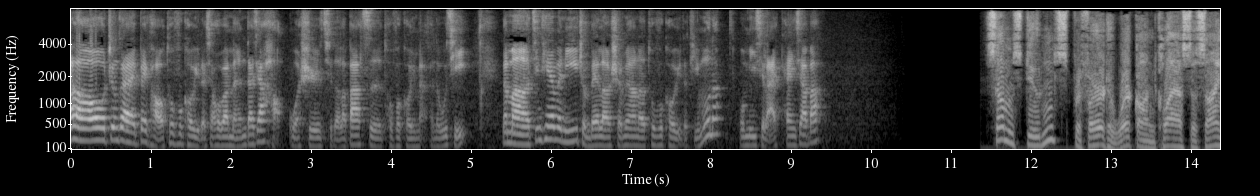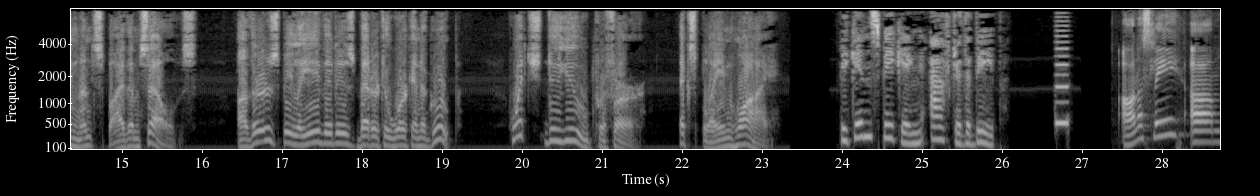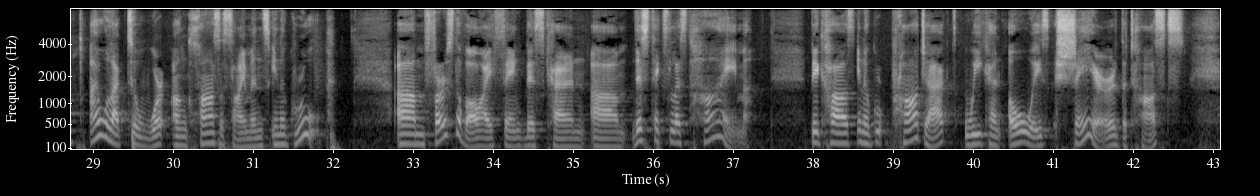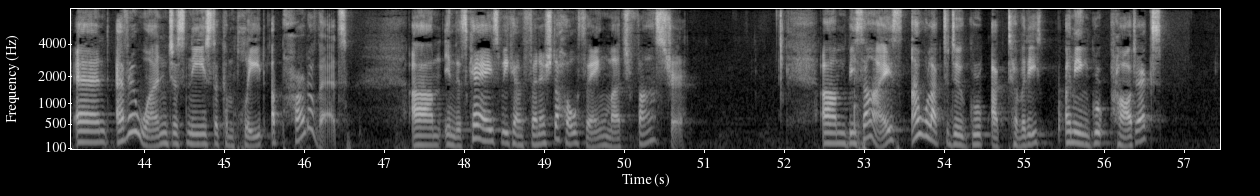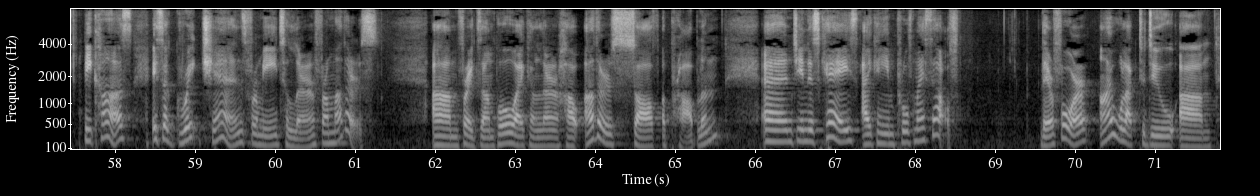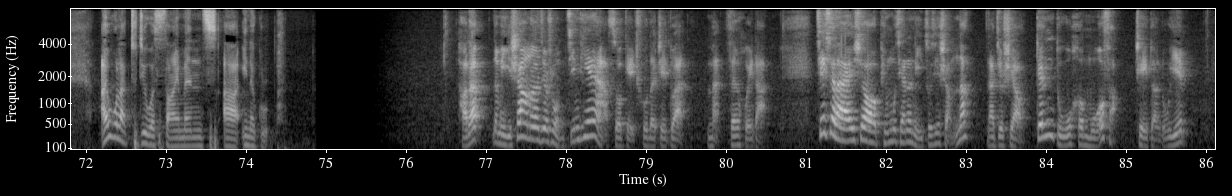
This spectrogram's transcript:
Hello，正在备考托福口语的小伙伴们，大家好，我是取得了八次托福口语满分的吴奇。那么今天为你准备了什么样的托福口语的题目呢？我们一起来看一下吧。Some students prefer to work on class assignments by themselves. Others believe it is better to work in a group. Which do you prefer? Explain why. Begin speaking after the beep. Honestly, um, I would like to work on class assignments in a group. Um, first of all, I think this can um, this takes less time because in a group project we can always share the tasks, and everyone just needs to complete a part of it. Um, in this case, we can finish the whole thing much faster. Um, besides, I would like to do group activities. I mean, group projects because it's a great chance for me to learn from others. Um, for example, I can learn how others solve a problem, and in this case, I can improve myself. Therefore, I would like to do um, I would like to do assignments uh, in a group. 好的，那么以上呢就是我们今天啊所给出的这段满分回答。接下来需要屏幕前的你做些什么呢？那就是要跟读和模仿这段录音。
